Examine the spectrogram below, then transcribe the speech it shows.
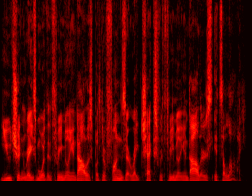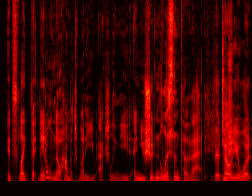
you shouldn't raise more than $3 million, but they're funds that write checks for $3 million, it's a lie. It's like th- they don't know how much money you actually need, and you shouldn't listen to that. They're telling you what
